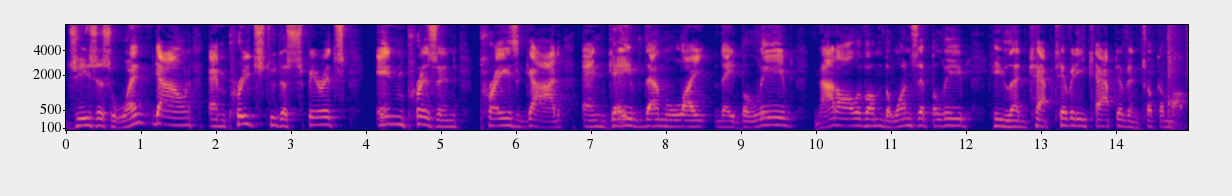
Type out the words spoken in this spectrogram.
Jesus went down and preached to the spirits in prison, praise God, and gave them light. They believed, not all of them, the ones that believed, he led captivity captive and took them up.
